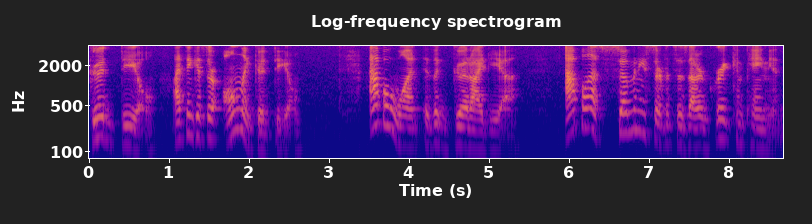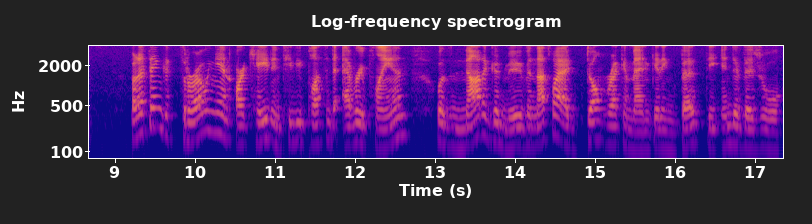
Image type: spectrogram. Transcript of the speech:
good deal. I think it's their only good deal. Apple One is a good idea. Apple has so many services that are great companions, but I think throwing in Arcade and TV Plus into every plan was not a good move, and that's why I don't recommend getting both the individual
